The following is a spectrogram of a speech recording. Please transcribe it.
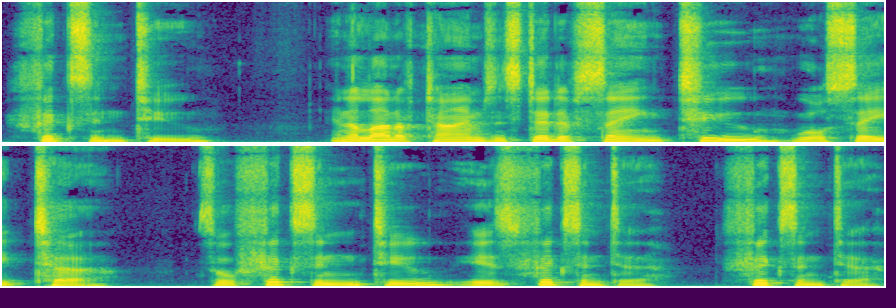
fixin' to. And a lot of times instead of saying to, we'll say to. So fixin' to is fixin' to, fixin' to.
